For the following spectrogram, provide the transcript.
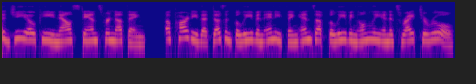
The GOP now stands for nothing. A party that doesn't believe in anything ends up believing only in its right to rule.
